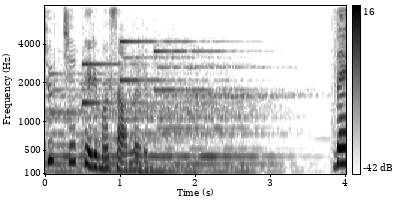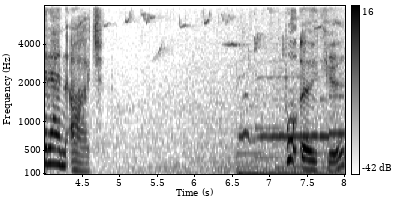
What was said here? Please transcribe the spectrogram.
Türkçe Peri Masalları Veren Ağaç Bu öykü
